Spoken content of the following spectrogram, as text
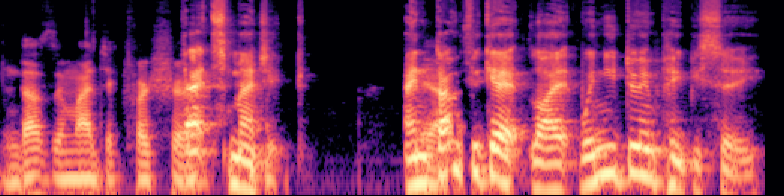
That's the magic for sure. that's magic. And Yeah. don't forget, like when you're doing PPC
